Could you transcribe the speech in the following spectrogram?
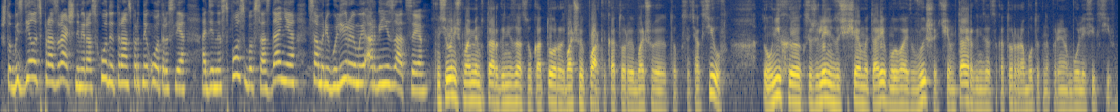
чтобы сделать прозрачными расходы транспортной отрасли. Один из способов создания саморегулируемой организации. На сегодняшний момент та организация, у которой большой парк и которой большой, так сказать, активов, у них, э, к сожалению, защищаемый тариф бывает выше, чем та организация, которая работает, например, более эффективно.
